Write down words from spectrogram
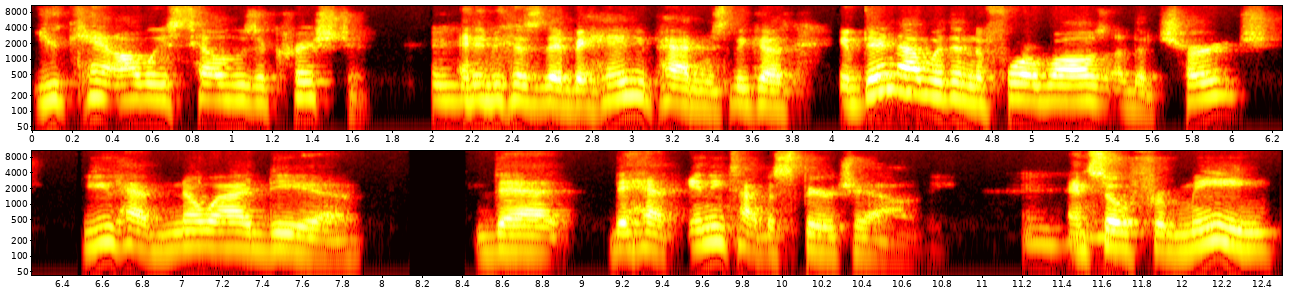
you can't always tell who's a Christian. Mm-hmm. And it's because of their behavior patterns. Because if they're not within the four walls of the church, you have no idea that they have any type of spirituality. Mm-hmm. And so for me,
